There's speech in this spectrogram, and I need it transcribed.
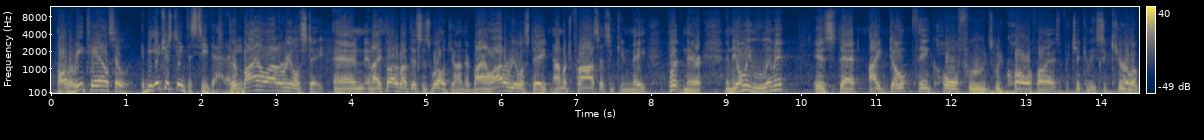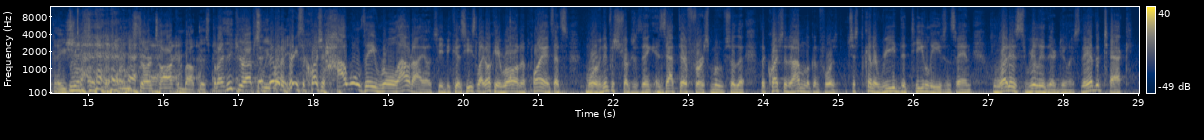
all the retail. So it'd be interesting to see that. I They're mean, buying a lot of real estate, and and I thought about this as well, John. They're buying a lot of real estate, and how much processing can they put in there? And the only limit is that I don't think Whole Foods would qualify as a particularly secure location when we start talking about this. But I think you're absolutely No, it brings the question: How will they roll out IoT? Because he's like, okay, roll out an appliance. That's more of an infrastructure thing. Is that their first move? So the the question that I'm looking for is just kind of read the tea leaves and saying what is really they're doing. So they have the tech.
